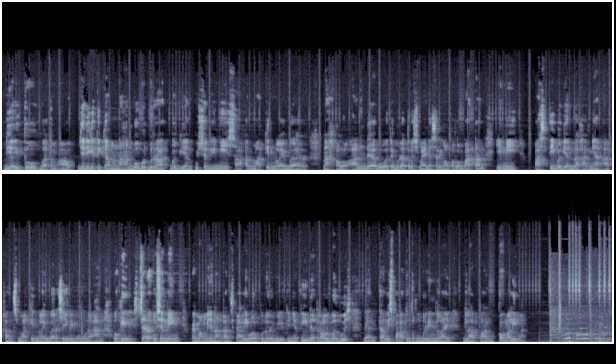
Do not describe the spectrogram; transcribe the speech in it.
dia itu bottom out. Jadi ketika menahan bobot berat bagian cushion ini seakan makin melebar. Nah kalau anda bobotnya berat terus mainnya sering lompat-lompatan ini pasti bagian belakangnya akan semakin melebar seiring penggunaan. Oke, secara cushioning memang menyenangkan sekali walaupun durability-nya tidak terlalu bagus dan kami sepakat untuk memberi nilai 8,5.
